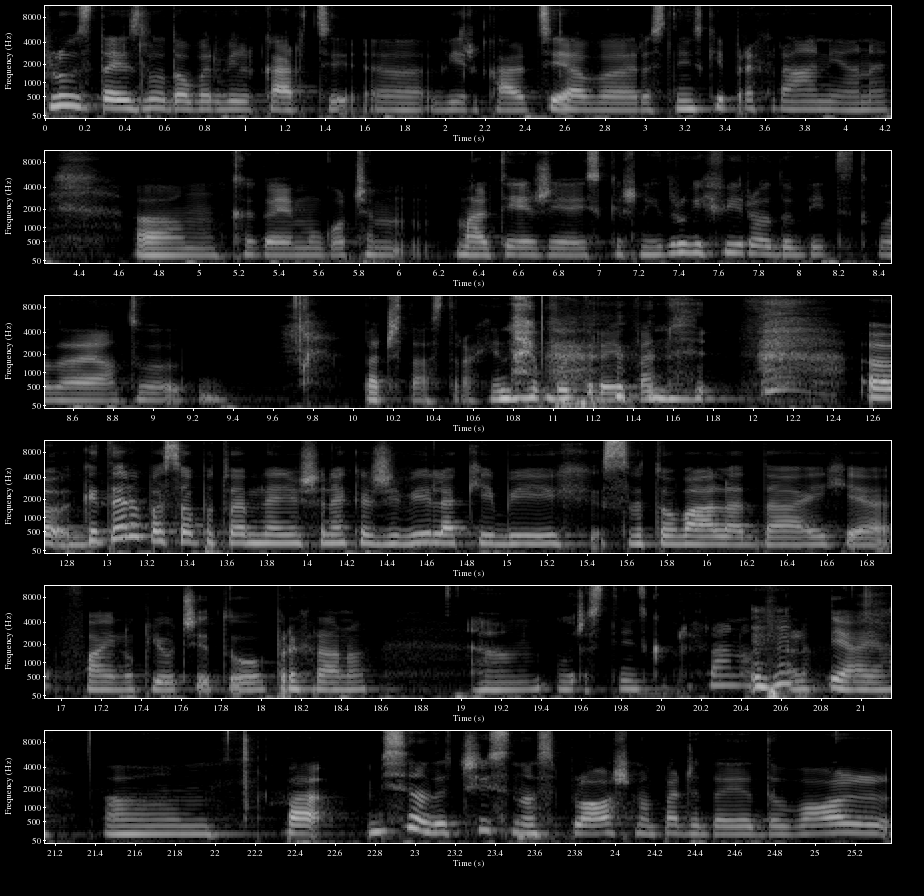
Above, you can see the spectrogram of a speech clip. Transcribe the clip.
Plus, da je zelo dober vir, karci, uh, vir kalcija v rastlinski prehrani, um, ki ga je mogoče malo težje iz kakšnih drugih virov dobiti. Tako da ja, to, pač ta strah je nepotreben. uh, Katera pa so po tvojem mnenju še neka živila, ki bi jih svetovala, da jih je fajn vključiti v prehrano? Um, v rastlinsko prehrano. Uh -huh. ja, ja. Um, pa mislim, da čisto splošno, pač, da je dovolj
